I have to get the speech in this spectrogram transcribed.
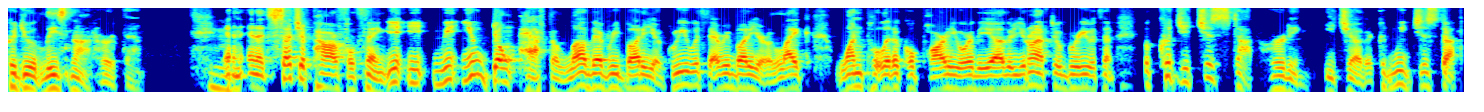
could you at least not hurt them? Mm. And, and it's such a powerful thing. You, you, you don't have to love everybody, agree with everybody, or like one political party or the other. You don't have to agree with them. But could you just stop hurting each other? Could we just stop?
